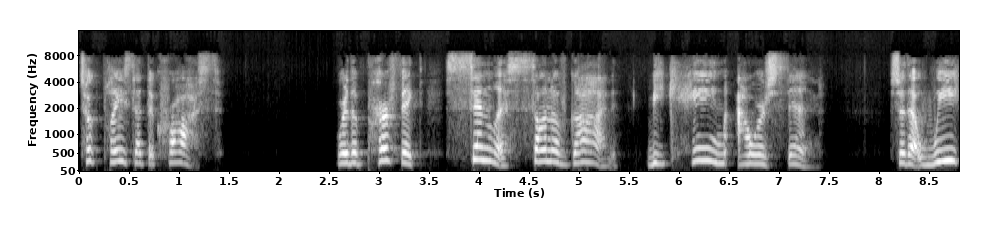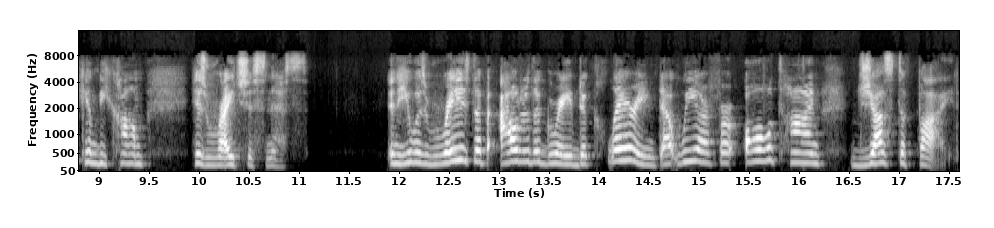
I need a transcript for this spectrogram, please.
took place at the cross, where the perfect, sinless Son of God became our sin so that we can become his righteousness. And he was raised up out of the grave, declaring that we are for all time justified.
